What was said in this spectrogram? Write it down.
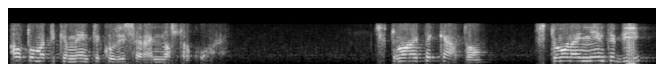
automaticamente così sarà il nostro cuore. Se tu non hai peccato, se tu non hai niente di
